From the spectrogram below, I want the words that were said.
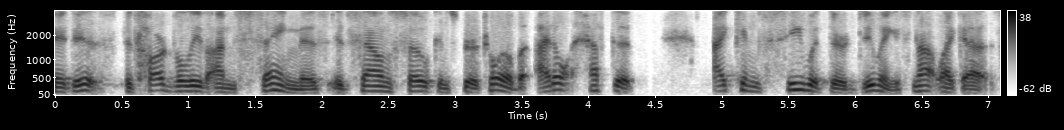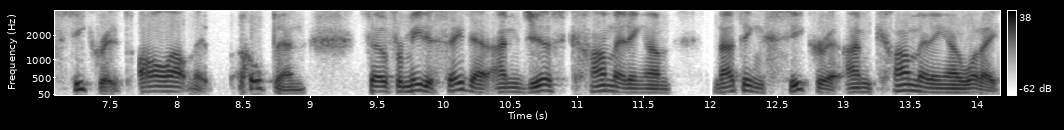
It is. It's hard to believe I'm saying this. It sounds so conspiratorial, but I don't have to. I can see what they're doing. It's not like a secret. It's all out in the open. So for me to say that, I'm just commenting on nothing secret. I'm commenting on what I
